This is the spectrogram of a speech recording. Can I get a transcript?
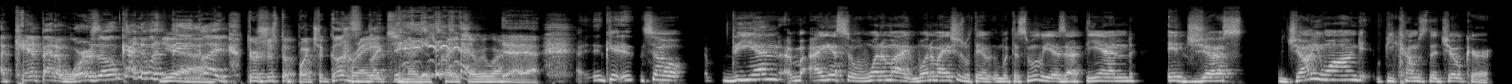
a camp at a war zone kind of a Yeah. thing. Like there's just a bunch of guns. Crates, like you know, the crates everywhere. Yeah, yeah. Okay, So the end. I guess one of my one of my issues with the, with this movie is at the end, it just Johnny Wong becomes the Joker,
